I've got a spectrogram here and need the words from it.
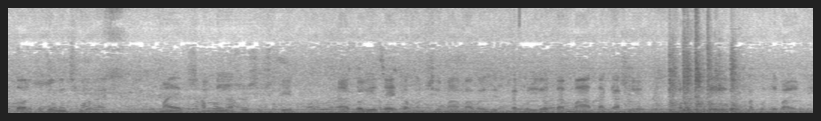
মতো আর একটা জমি ছিল। মায়ের সামনেই আসলে শিশুকে তলিয়ে যায়। তখন সে মা মা বলে, চিৎকার করলেও তার মা তাকে আসলে কোনোভাবেই রক্ষা করতে পারেননি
